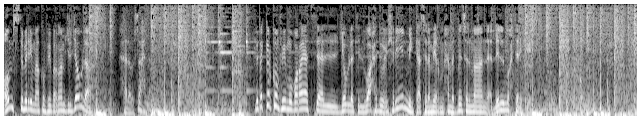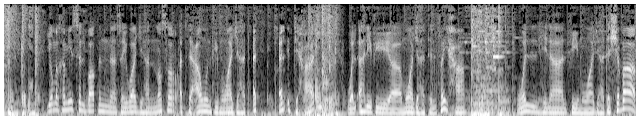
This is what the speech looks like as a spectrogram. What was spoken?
ومستمرين معكم في برنامج الجولة. هلا وسهلا. نذكركم في مباريات الجولة الواحد وعشرين من كأس الأمير محمد بن سلمان للمحترفين. يوم الخميس، الباطن سيواجه النصر التعاون في مواجهة الاتحاد والأهلي في مواجهة الفيحة والهلال في مواجهة الشباب.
